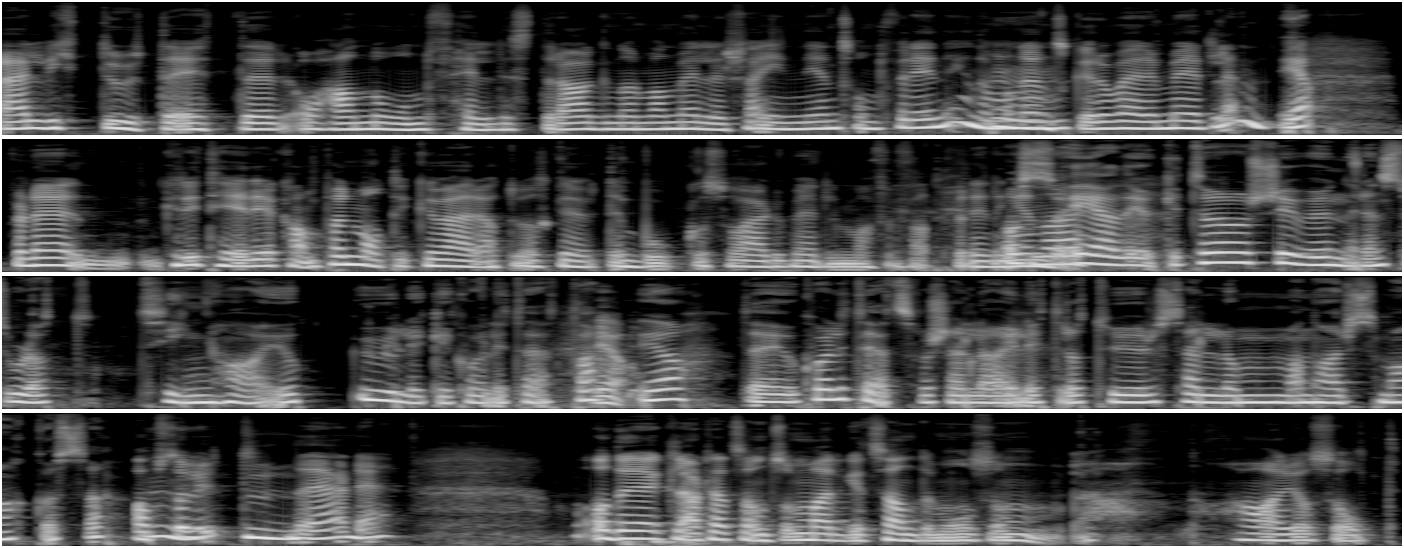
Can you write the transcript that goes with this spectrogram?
er litt ute etter å ha noen fellesdrag når man melder seg inn i en sånn forening, når man ønsker å være medlem. ja. For det, kriteriet kan på en måte ikke være at du har skrevet en bok, og så er du medlem av Forfatterforeningen. Og så er det jo ikke til å skyve under en stol at ting har jo ulike kvaliteter. Ja, ja. Det er jo kvalitetsforskjeller i litteratur, selv om man har smak også. absolutt. Det er det. Og det er klart at sånn som Margit Sandemo, som har jo solgt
